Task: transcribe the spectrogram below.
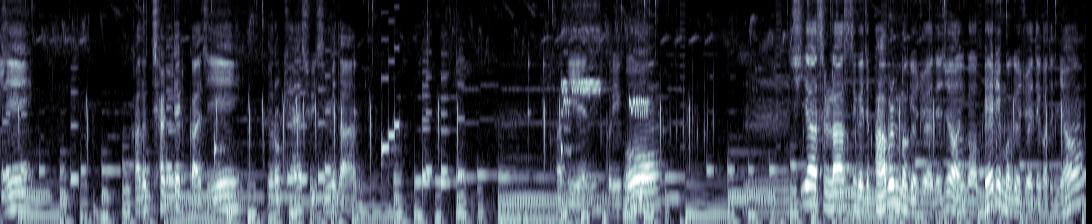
정지 가득 찰 때까지 이렇게 할 수 있습니다. 확인 그리고 음, 씨앗을 낳았으니까 이제 밥을 먹여줘야 되죠. 이거 베리 먹여줘야 되거든요.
